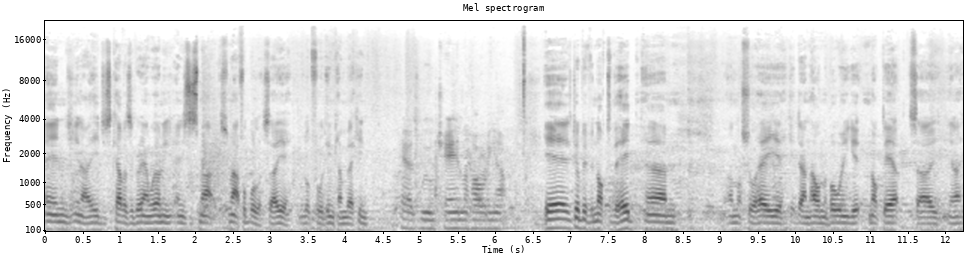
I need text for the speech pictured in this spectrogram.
and you know he just covers the ground well, and, he, and he's a smart, smart footballer. So yeah, we look forward to him coming back in. How's Will Chandler holding up? Yeah, he's got a bit of a knock to the head. Um, I'm not sure how you get done holding the ball when you get knocked out. So you know,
